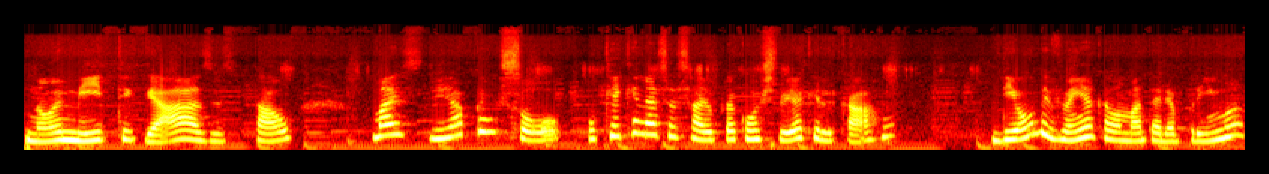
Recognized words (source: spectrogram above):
não emite gases e tal. Mas já pensou o que, que é necessário para construir aquele carro? De onde vem aquela matéria-prima?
